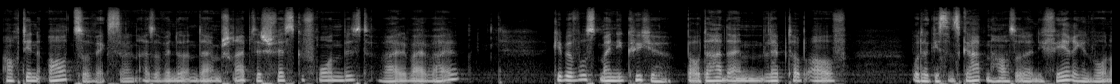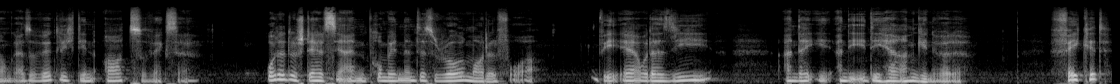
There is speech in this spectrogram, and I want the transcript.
auch den Ort zu wechseln. Also wenn du an deinem Schreibtisch festgefroren bist, weil, weil, weil, geh bewusst mal in die Küche, bau da deinen Laptop auf oder gehst ins Gartenhaus oder in die Ferienwohnung. Also wirklich den Ort zu wechseln. Oder du stellst dir ein prominentes Role Model vor, wie er oder sie an, der, an die Idee herangehen würde. Fake it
